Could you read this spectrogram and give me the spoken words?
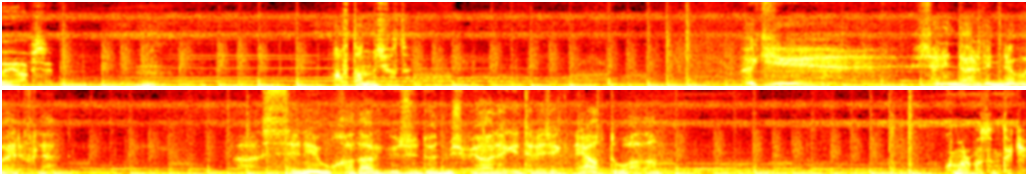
üvey abisi. haftan mı çıktı? Peki senin derdin ne bu herifle? Seni bu kadar gözü dönmüş bir hale getirecek ne yaptı bu adam? Kumarbazın teki.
